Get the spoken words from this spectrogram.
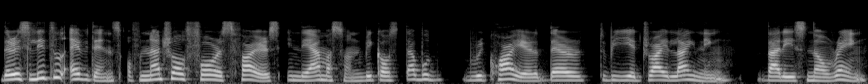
there is little evidence of natural forest fires in the Amazon because that would require there to be a dry lightning, that is, no rain.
